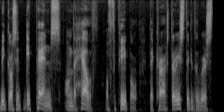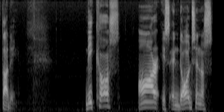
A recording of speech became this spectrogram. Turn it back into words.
because it depends on the health of the people, the characteristic that we're studying. Because R is endogenous,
